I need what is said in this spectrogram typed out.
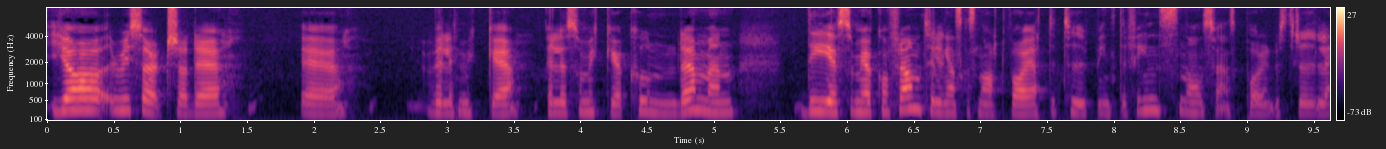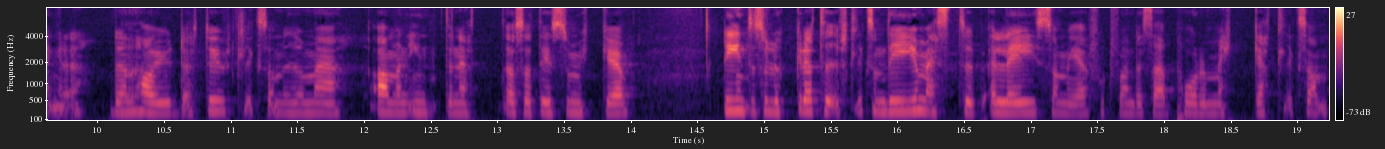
jag researchade eh, väldigt mycket, eller så mycket jag kunde, men det som jag kom fram till ganska snart var att det typ inte finns någon svensk porrindustri längre. Den Nej. har ju dött ut liksom i och med ja, men internet, alltså att det är så mycket det är inte så lukrativt. Liksom. Det är ju mest typ LA som är fortfarande så här porrmeckat. Liksom.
